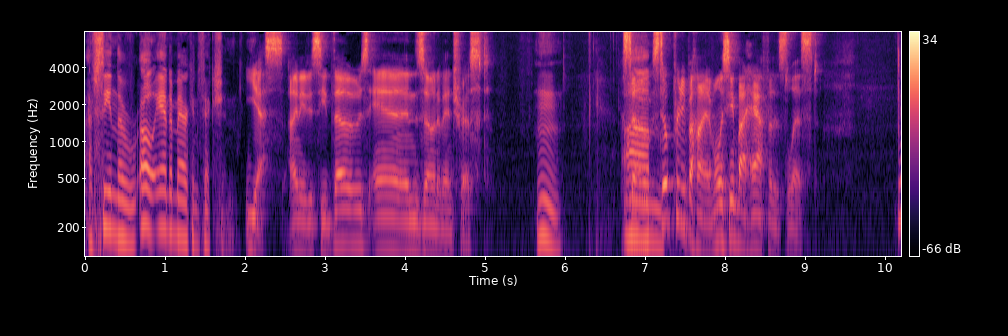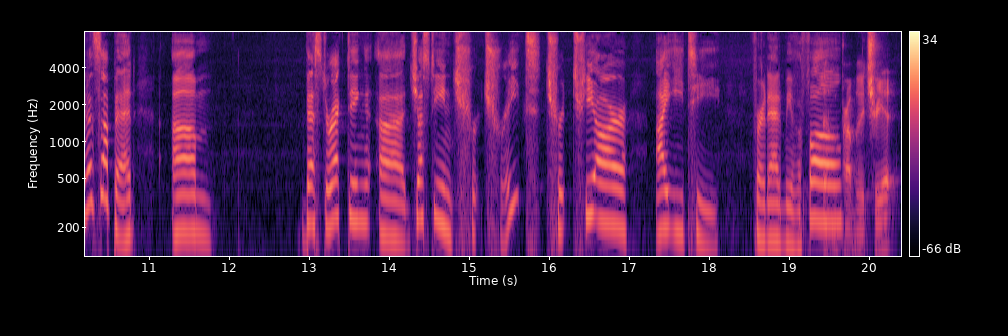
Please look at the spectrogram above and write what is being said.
I've seen the oh, and American Fiction. Yes, I need to see those and Zone of Interest. Hmm. So Um, still pretty behind. I've only seen about half of this list. That's not bad. Um, best directing, uh, Justine Tr- Treat, Tr- T R I E T for Anatomy of a Fall. Probably tree it.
